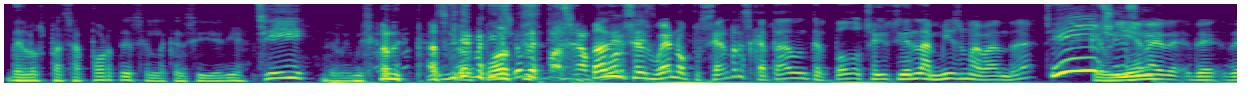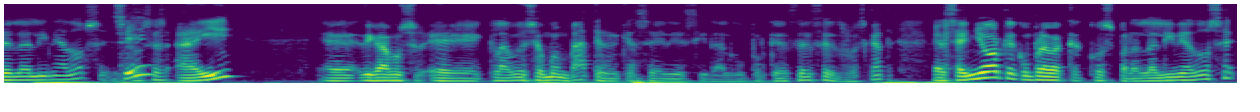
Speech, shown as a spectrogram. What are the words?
De los pasaportes en la Cancillería. Sí. De la emisión de pasaportes. emisión de pasaportes. Entonces dices, bueno, pues se han rescatado entre todos ellos y es la misma banda Sí, que sí, viene sí. De, de- de la línea 12. Sí. Entonces ahí, eh, digamos, eh, Claudio Sheinbaum va a tener que hacer y decir algo, porque ese es el rescate. El señor que compraba cosas para la línea 12,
